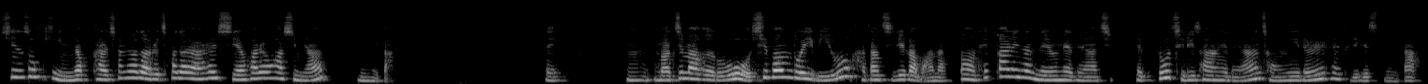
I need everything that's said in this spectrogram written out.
신속히 입력할 참여자를 찾아야 할 시에 활용하시면 됩니다. 네. 음, 마지막으로 시범 도입 이후 가장 질의가 많았던 헷갈리는 내용에 대한 지- 대표 질의사항에 대한 정리를 해드리겠습니다.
